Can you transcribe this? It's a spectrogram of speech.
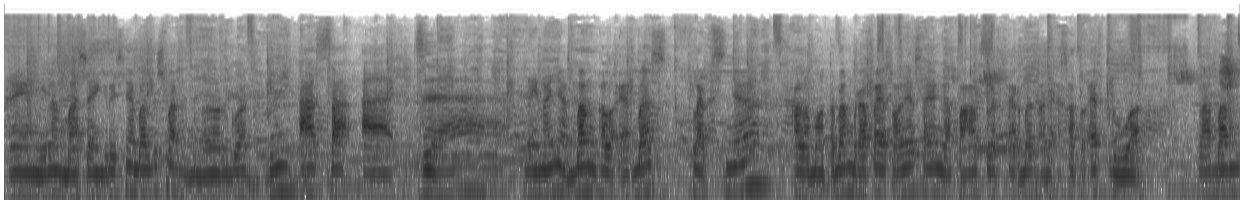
ada yang bilang bahasa Inggrisnya bagus bang menurut gua biasa aja ada yang nanya bang kalau Airbus flapsnya kalau mau terbang berapa ya? Soalnya saya nggak paham flaps Airbus ada satu F2 lah bang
